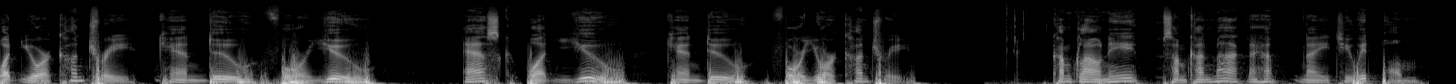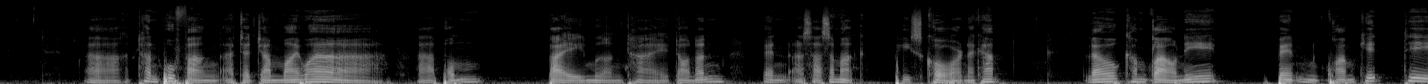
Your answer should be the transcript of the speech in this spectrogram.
what your country can do for you ask what you can do for your country คำกล่าวนี้สำคัญมากนะครับในชีวิตผมอ่าท่านผู้ฟังอาจจะจำไว้ว่าอ่าผม ไปเมืองไทย ตอนนั้นเป็นอาสาสมัคร Peace Corps นะครับ แล้วคำกล่าวนี้เป็นความคิดที่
